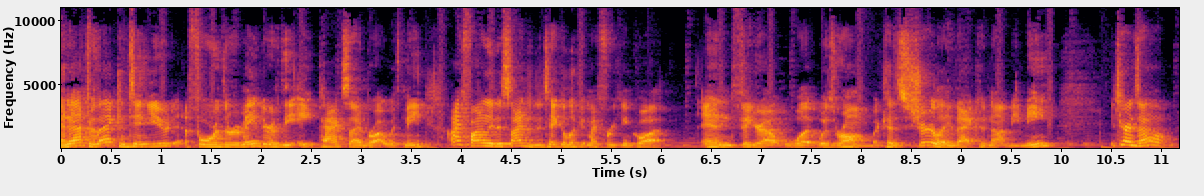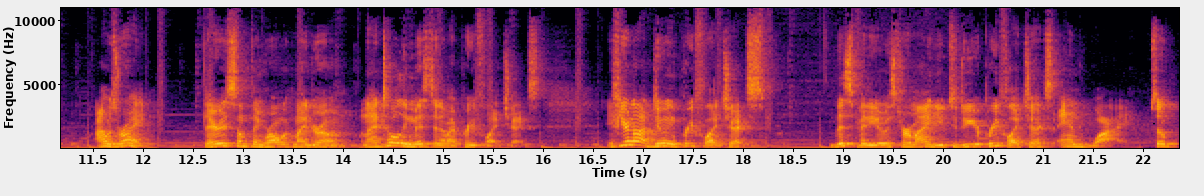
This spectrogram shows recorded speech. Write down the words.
And after that continued, for the remainder of the eight packs I brought with me, I finally decided to take a look at my freaking quad and figure out what was wrong, because surely that could not be me. It turns out, I was right. There is something wrong with my drone, and I totally missed it in my pre-flight checks. If you're not doing pre-flight checks, this video is to remind you to do your pre-flight checks and why. So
